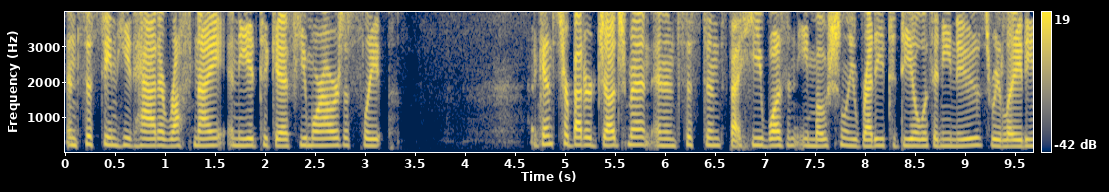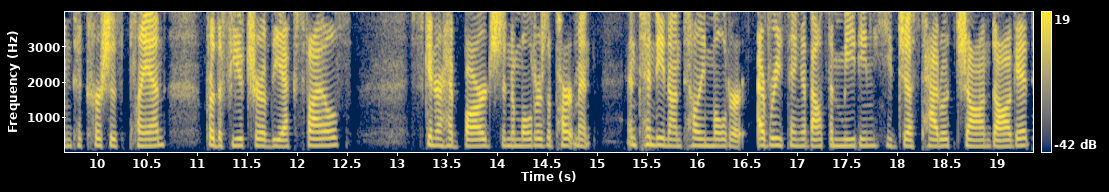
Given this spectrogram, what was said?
insisting he'd had a rough night and needed to get a few more hours of sleep. Against her better judgment and insistence that he wasn't emotionally ready to deal with any news relating to Kersh's plan for the future of the X Files, Skinner had barged into Mulder's apartment, intending on telling Mulder everything about the meeting he'd just had with John Doggett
